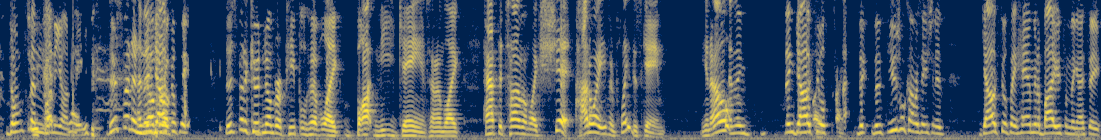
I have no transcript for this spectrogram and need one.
don't spend money on me. There's been a And number of like, there's been a good number of people who have like bought me games, and I'm like, half the time I'm like, shit, how do I even play this game? You know? and then then Galaxy Like will. friends. The, this usual conversation is, Galaxy will say, "Hey, I'm gonna buy you something." I say,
